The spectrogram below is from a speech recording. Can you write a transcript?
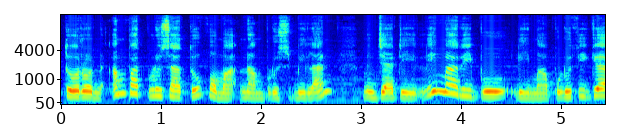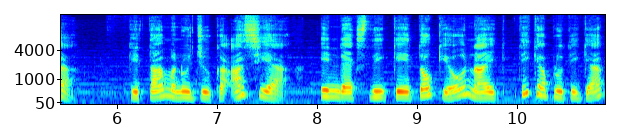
turun 41,69 menjadi 5.053. Kita menuju ke Asia. Indeks Nikkei Tokyo naik 33,92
